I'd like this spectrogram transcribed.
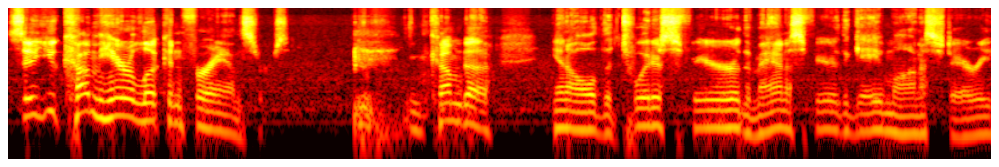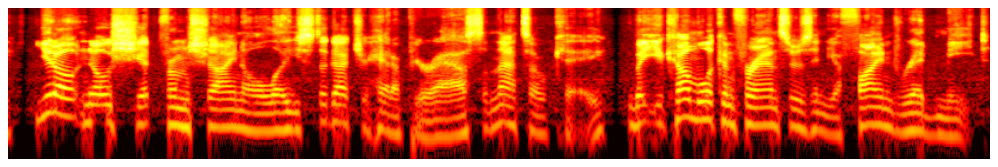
So you come here looking for answers. you come to, you know, the Twitter sphere, the manosphere, the gay monastery. You don't know shit from Shinola. You still got your head up your ass, and that's okay. But you come looking for answers and you find red meat.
